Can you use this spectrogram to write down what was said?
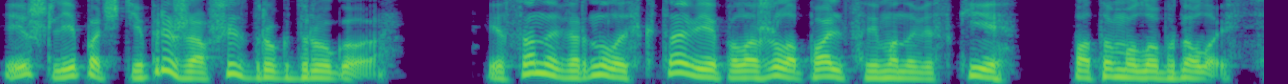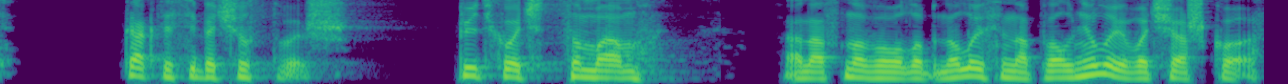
и шли почти прижавшись друг к другу. Исана вернулась к Тави и положила пальцы ему на виски, потом улыбнулась. «Как ты себя чувствуешь?» «Пить хочется, мам». Она снова улыбнулась и наполнила его чашку.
